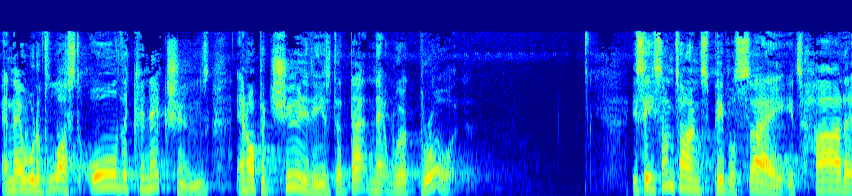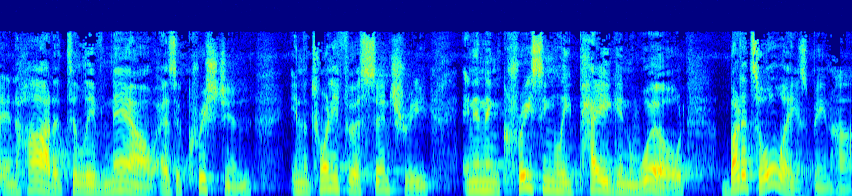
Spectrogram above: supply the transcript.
and they would have lost all the connections and opportunities that that network brought. You see, sometimes people say it's harder and harder to live now as a Christian in the 21st century in an increasingly pagan world, but it's always been hard.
